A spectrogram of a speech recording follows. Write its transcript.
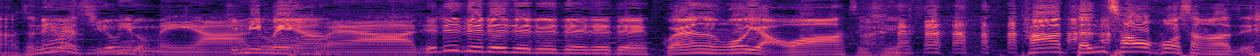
啊，真的还是有用。金明梅啊，对对对对对对对对对，官人我要啊这些，他灯草和尚啊这，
